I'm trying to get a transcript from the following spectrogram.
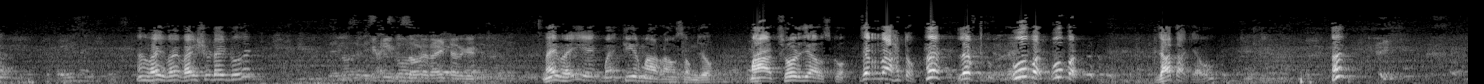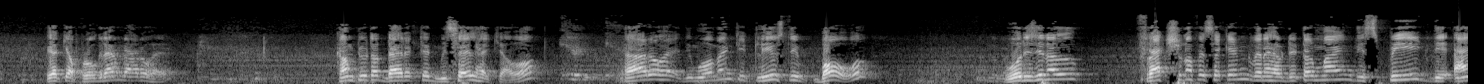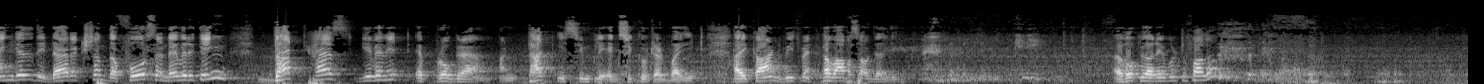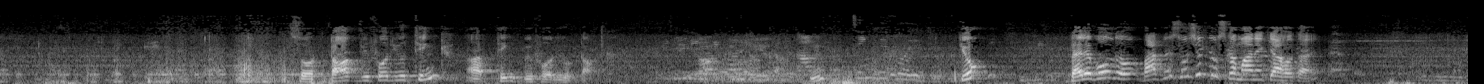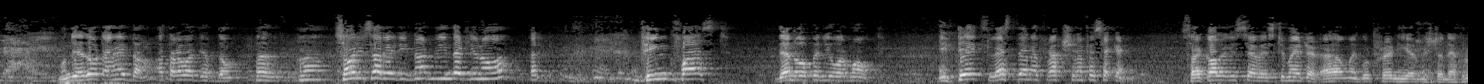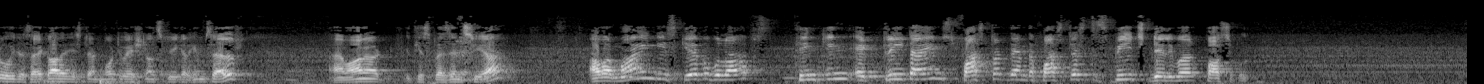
And why, why? Why should I do that? नहीं भाई एक मैं तीर मार रहा हूँ समझो मार छोड़ दिया उसको जरा हटो हाँ, लेफ़्ट को ऊपर ऊपर जाता क्या वो हाँ? या क्या प्रोग्राम डारो है कंप्यूटर डायरेक्टेड मिसाइल है क्या वो एरो है the moment it leaves the बो original fraction of a second when I have determined the speed, the angle, the direction, the force and everything, that has given it a program and that is simply executed by it. I can't beach mein, "Ab वापस आओ जल्दी I hope you are able to follow. So talk before you think or think before you talk. Hmm? Think before you. क्यों पहले बोल दो बाद में सोचेंगे उसका माने क्या होता है ముందు ఏదో ఒకటి అనేద్దాం ఆ తర్వాత చెప్దాం sorry sir I did not mean that you know think fast then open your mouth it takes less than a fraction of a second Psychologists have estimated. I have my good friend here, Mr. Nehru, who is a psychologist and motivational speaker himself. I am honored with his presence here. Our mind is capable of thinking at three times faster than the fastest speech deliver possible.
